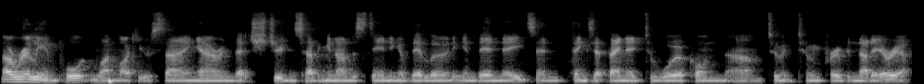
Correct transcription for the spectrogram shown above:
a really important one, like you were saying, Aaron, that students having an understanding of their learning and their needs and things that they need to work on um, to, to improve in that area.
